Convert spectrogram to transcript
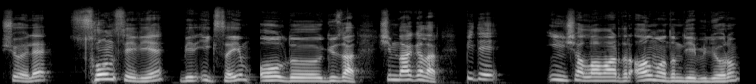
şöyle son seviye bir ilk sayım oldu. Güzel. Şimdi agalar bir de İnşallah vardır. Almadım diye biliyorum.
